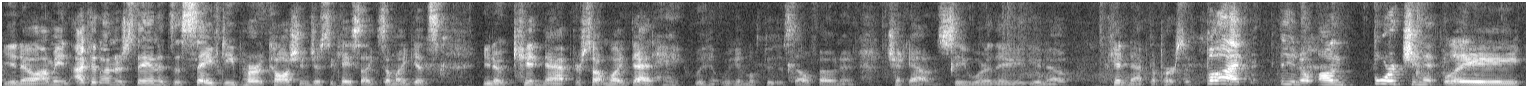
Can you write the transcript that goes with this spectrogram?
You know, I mean, I could understand it's a safety precaution just in case, like, somebody gets, you know, kidnapped or something like that. Hey, we can, we can look through the cell phone and check out and see where they, you know, kidnapped a person. But, you know, unfortunately,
